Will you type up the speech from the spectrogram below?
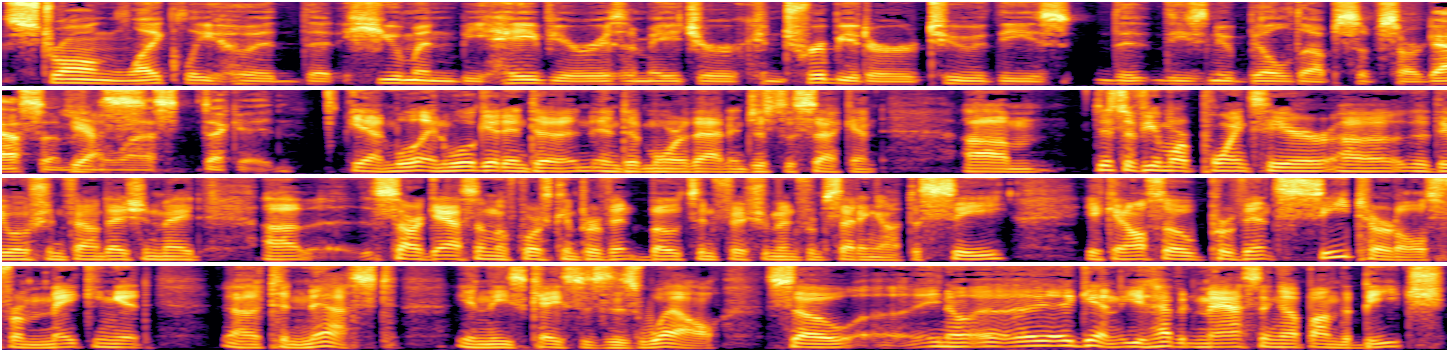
strong likelihood that human behavior is a major contributor to these the, these new buildups of sargassum yes. in the last decade. Yeah, and we'll and we'll get into into more of that in just a second. Um, just a few more points here uh, that the Ocean Foundation made. Uh, sargassum, of course, can prevent boats and fishermen from setting out to sea. It can also prevent sea turtles from making it uh, to nest in these cases as well. So, uh, you know, uh, again, you have it massing up on the beach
